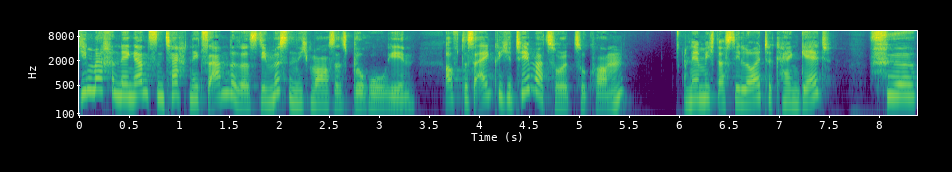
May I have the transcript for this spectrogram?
Die machen den ganzen Tag nichts anderes. Die müssen nicht morgens ins Büro gehen auf das eigentliche Thema zurückzukommen, nämlich, dass die Leute kein Geld für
